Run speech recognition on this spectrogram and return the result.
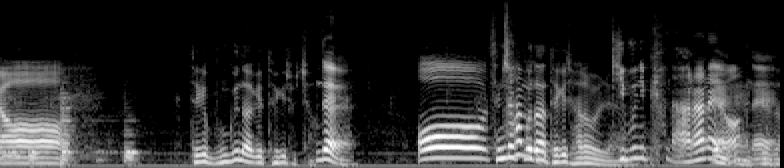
야, 되게 뭉근하게 되게 좋죠. 네. 어, 생각보다 참 되게 잘 어울려요. 기분이 편안하네요. 네, 네. 네. 그래서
